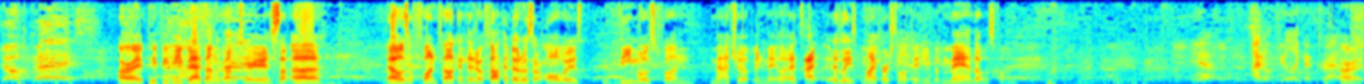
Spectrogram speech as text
Yo, pigs! All right, PPV back on the commentary. Uh, that was a fun Falcon Ditto. Falcon Dittos are always the most fun matchup in Melee. I, at least my personal opinion, but man, that was fun. Yeah. I don't feel like a crap. All right.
